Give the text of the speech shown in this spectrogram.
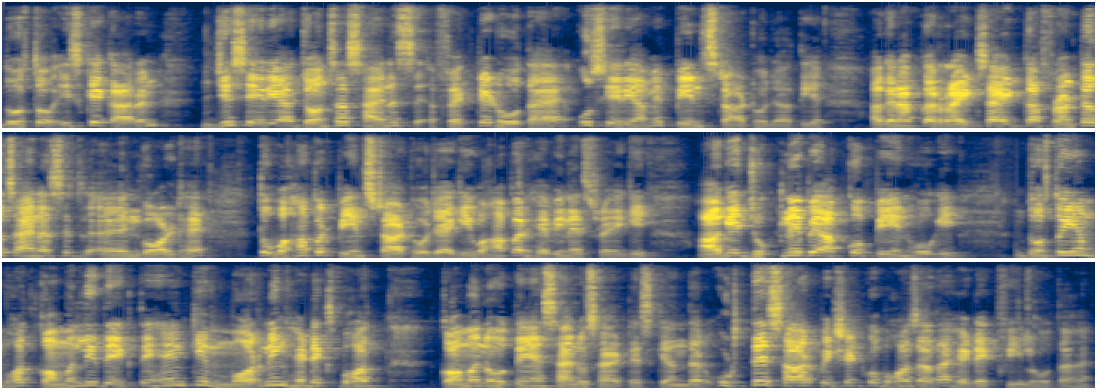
दोस्तों, इसके कारण जिस एरिया जौन सा साइनस अफेक्टेड होता है, उस एरिया में पेन स्टार्ट हो जाती है। अगर आपका राइट साइड का फ्रंटल साइनस इन्वॉल्व है तो वहाँ पर पेन स्टार्ट हो जाएगी, वहाँ पर हैवीनेस रहेगी, आगे झुकने पे आपको पेन होगी। दोस्तों, ये हम बहुत कॉमनली देखते हैं कि मॉर्निंग हेडेक्स बहुत कॉमन होते हैं साइनोसाइटिस के अंदर। उठते सार पेशेंट को बहुत ज़्यादा हेडेक फील होता है।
